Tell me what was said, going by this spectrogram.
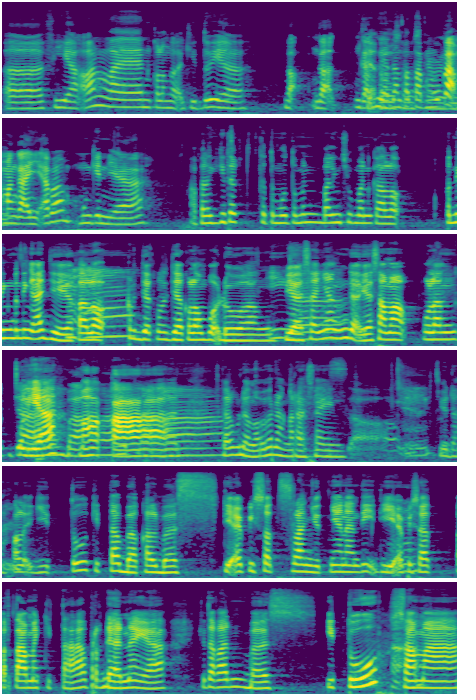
eh, via online. Kalau nggak gitu ya nggak nggak nggak kelihatan sekali. muka makanya apa mungkin ya. Apalagi kita ketemu temen paling cuman kalau penting-penting aja ya kalau kerja-kerja kelompok doang Iya. biasanya enggak ya sama pulang Jarang kuliah banget, makan nah. sekarang udah nggak pernah ngerasain So, Yaudah kalau gitu kita bakal bahas di episode selanjutnya nanti di episode pertama kita perdana ya kita kan bahas itu sama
